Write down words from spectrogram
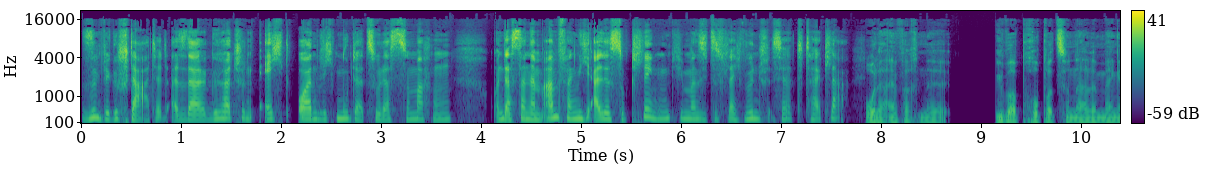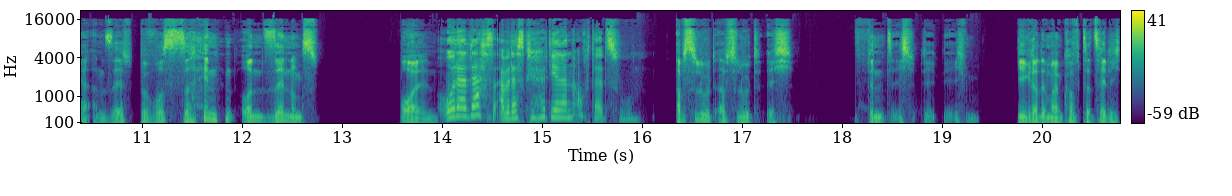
sind wir gestartet. Also da gehört schon echt ordentlich Mut dazu, das zu machen. Und dass dann am Anfang nicht alles so klingt, wie man sich das vielleicht wünscht, ist ja total klar. Oder einfach eine überproportionale Menge an Selbstbewusstsein und Sendungswollen. Oder das, aber das gehört ja dann auch dazu. Absolut, absolut. Ich finde, ich, ich gehe gerade in meinem Kopf tatsächlich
